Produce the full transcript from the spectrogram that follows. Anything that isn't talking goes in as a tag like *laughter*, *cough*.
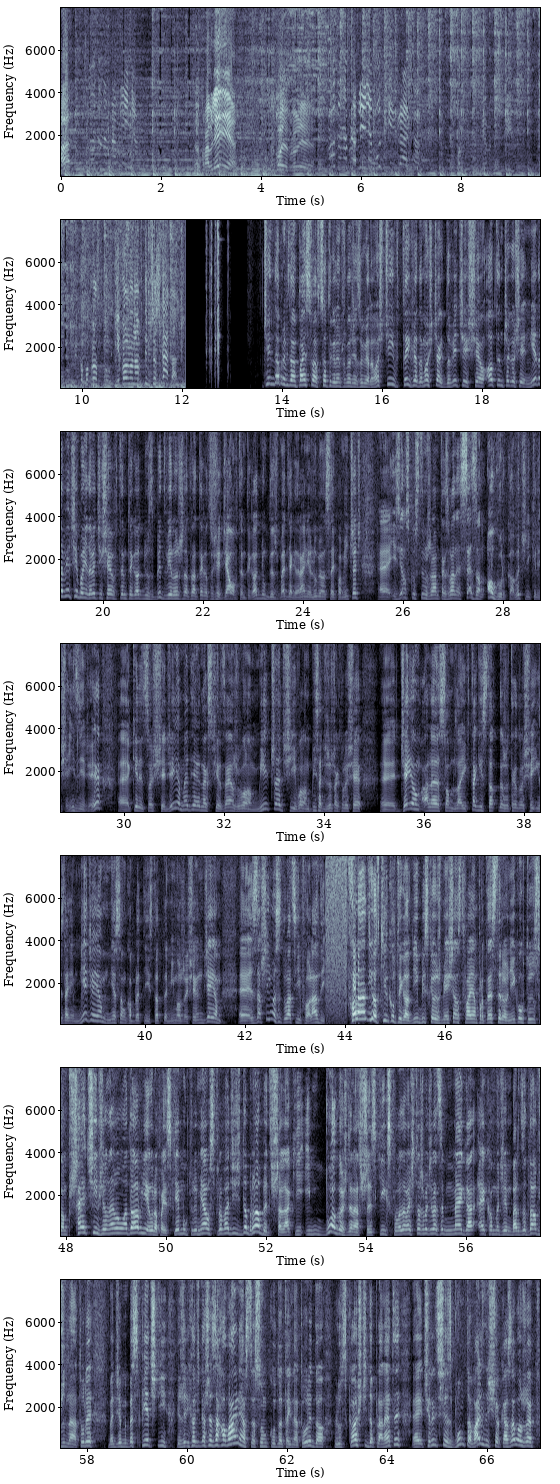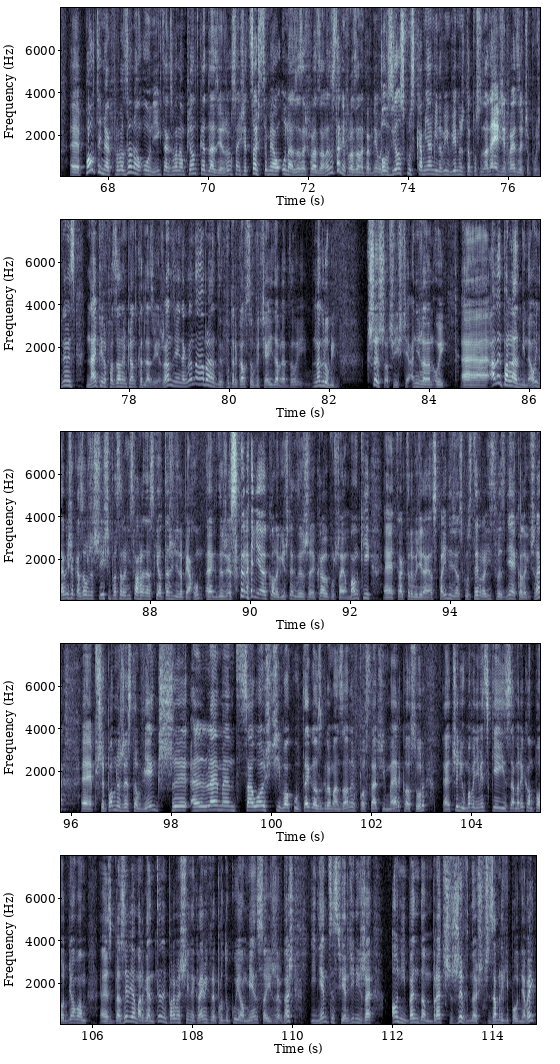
А? Что за направление? Направление? Какое направление? Что за направление музыки играет kim. Tylko po prostu nie wolno nam w tym przeszkadzać. Dzień dobry, witam Państwa w cotygodniowym przeglądzie złych wiadomości. W tych wiadomościach dowiecie się o tym, czego się nie dowiecie, bo nie dowiecie się w tym tygodniu zbyt wielu rzeczy na temat tego, co się działo w tym tygodniu, gdyż media generalnie lubią sobie pomilczeć e, i w związku z tym, że mam tak zwany sezon ogórkowy, czyli kiedy się nic nie dzieje, e, kiedy coś się dzieje, media jednak stwierdzają, że wolą milczeć i wolą pisać o rzeczach, które się dzieją, ale są dla ich tak istotne, że te, które się ich zdaniem nie dzieją, nie są kompletnie istotne, mimo że się dzieją. E, Zacznijmy od sytuacji w Holandii. W Holandii od kilku tygodni, blisko już miesiąc, trwają protesty rolników, którzy są przeciw Zielonemu Ładowi Europejskiemu, który miał sprowadzić dobrobyt wszelaki i błogość dla nas wszystkich, spowodować to, że będziemy tacy mega eko, będziemy bardzo dobrzy dla natury, będziemy bezpieczni, jeżeli chodzi o nasze zachowania w stosunku do tej natury, do ludzkości, do planety. E, Ci rolnicy się zbuntowali, gdyż się okazało, że e, po tym, jak wprowadzono u nich tak zwaną piątkę dla zwierząt, w sensie coś, co miało u nas zostać wprowadzone, zostanie wprowadzone pewnie, bo w związku z kamieniami nowymi wiemy, że to po prostu nadejdzie prędzej czy później, więc najpierw wprowadzono piątkę dla zwierząt i tak, no dobra, tych futerkowców wycięli, dobra, to na grubim. Krzyż oczywiście, ani żaden uj. E, ale parę lat minęło i nagle się okazało, że 30% rolnictwa holenderskiego też idzie do piachu, e, gdyż jest *laughs* nieekologiczne, gdyż krowy puszczają bąki, e, traktory wydzielają spaliny, w związku z tym rolnictwo jest nieekologiczne. E, przypomnę, że jest to większy element całości wokół tego zgromadzony w postaci Mercosur, e, czyli umowy niemieckiej z Ameryką Południową, e, z Brazylią, Argentyną i paroma jeszcze innymi krajami, które produkują mięso i żywność. I Niemcy stwierdzili, że oni będą brać żywność z Ameryki Południowej,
